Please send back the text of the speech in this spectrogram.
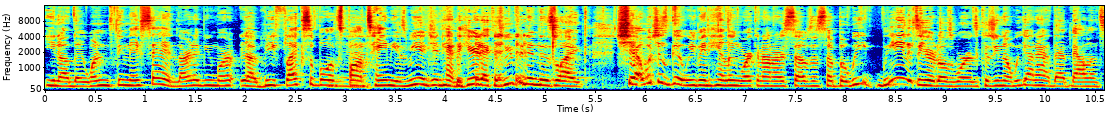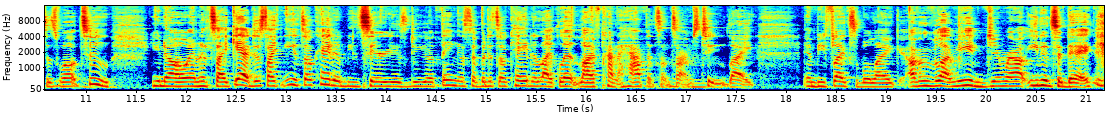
you know, they one thing they said, learn to be more, uh, be flexible and yeah. spontaneous. Me and Jen had to hear that because we've been in this like shit, which is good. We've been healing, working on ourselves and stuff, but we we needed to hear those words because you know we gotta have that balance as well too, you know. And it's like yeah, just like it's okay to be serious, do your thing and stuff, but it's okay to like let life kind of happen sometimes mm-hmm. too, like and be flexible. Like I mean, like me and Jen were out eating today,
